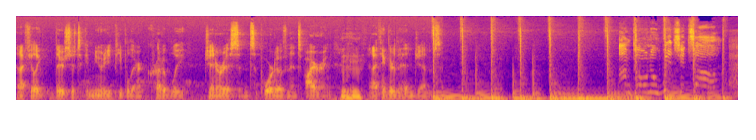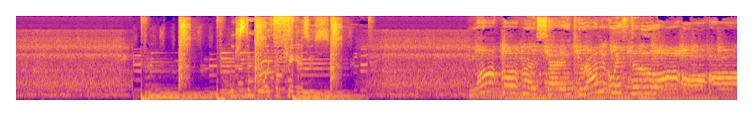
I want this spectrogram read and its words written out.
and I feel like there's just a community of people that are incredibly generous and supportive and inspiring, mm-hmm. and I think they're the hidden gems. I'm going to Wichita. I'm just a boy from Kansas. Not mama said to run with the law.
